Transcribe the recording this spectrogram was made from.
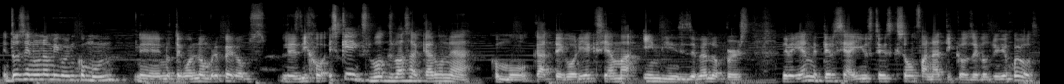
Entonces en un amigo en común, eh, no tengo el nombre, pero pues, les dijo, es que Xbox va a sacar una como categoría que se llama Indies Developers. Deberían meterse ahí ustedes que son fanáticos de los videojuegos,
